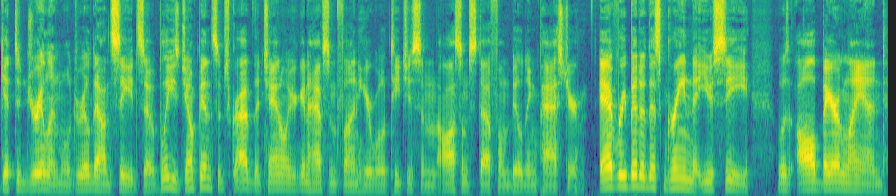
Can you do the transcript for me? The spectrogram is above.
get to drilling. We'll drill down seed. So please jump in, subscribe to the channel. You're going to have some fun here. We'll teach you some awesome stuff on building pasture. Every bit of this green that you see was all bare land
